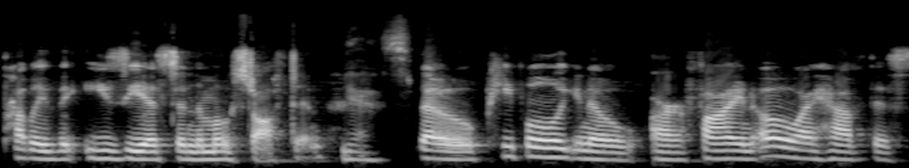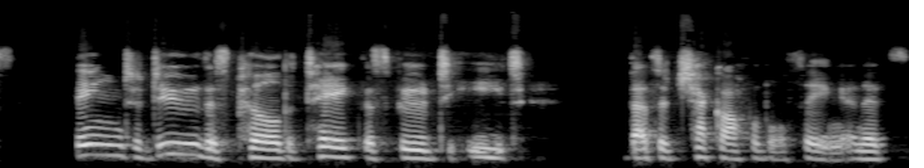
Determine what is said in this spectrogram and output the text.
probably the easiest and the most often. Yes. So, people, you know, are fine. Oh, I have this thing to do, this pill to take, this food to eat. That's a check offable thing. And it's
